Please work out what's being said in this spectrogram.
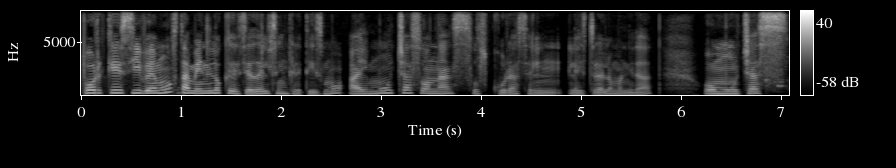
Porque si vemos también lo que decía del sincretismo, hay muchas zonas oscuras en la historia de la humanidad o muchas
